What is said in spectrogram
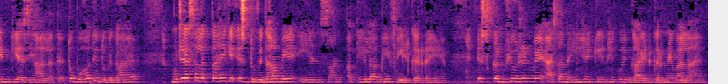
इनकी ऐसी हालत है। तो बहुत ही दुविधा है। मुझे ऐसा लगता है कि इस दुविधा में ये इंसान अकेला भी फील कर रहे हैं। इस कंफ्यूजन में ऐसा नहीं है कि इन्हें कोई गाइड करने वाला है,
